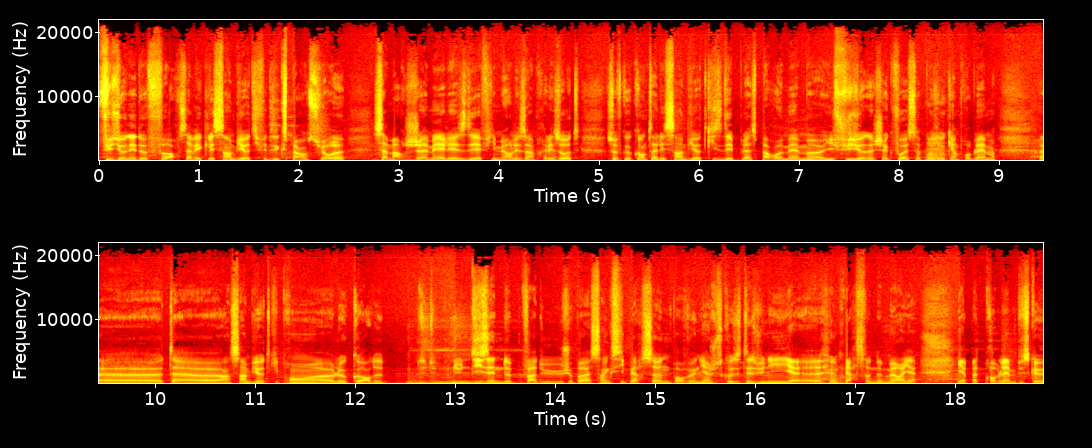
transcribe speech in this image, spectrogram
fusionner de force avec les symbiotes, il fait des expériences sur eux, ça marche jamais, les SDF ils meurent les uns après les autres, sauf que quand t'as les symbiotes qui se déplacent par eux-mêmes, euh, ils fusionnent à chaque fois, ça pose Hmm. aucun problème. T'as un symbiote qui prend le corps d'une dizaine de, enfin du, je sais pas, 5-6 personnes pour venir jusqu'aux États-Unis, personne ne meurt, il n'y a, y a pas de problème, puisque à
